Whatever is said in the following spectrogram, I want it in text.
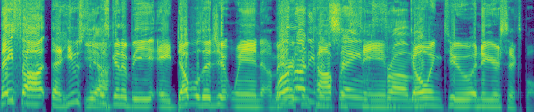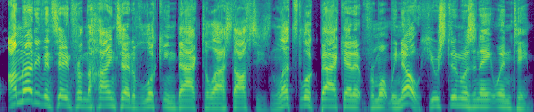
They thought that Houston Yeah. was going to be a double-digit win American even Conference team from- going to a New Year's Six bowl. I'm not even saying from the hindsight of looking back to last offseason. Let's look back at it from what we know. Houston was an eight win team.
